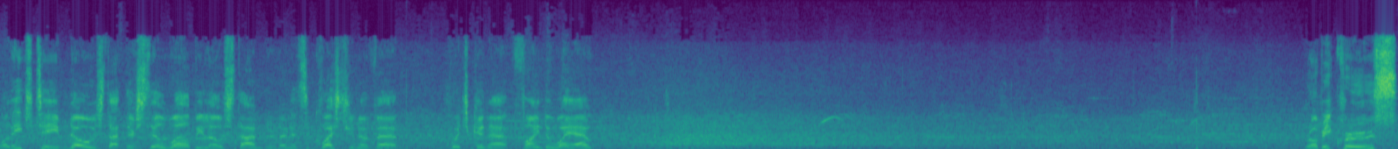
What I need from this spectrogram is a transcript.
Well, each team knows that they're still well below standard, and it's a question of uh, which can uh, find a way out. Robbie Kruse.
